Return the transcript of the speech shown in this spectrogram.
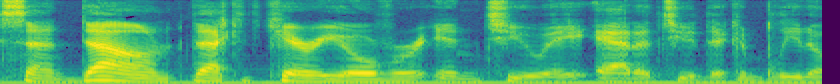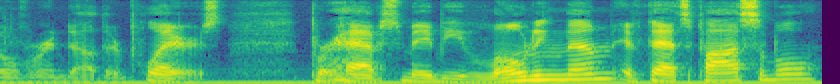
sent down, that could carry over into a attitude that could bleed over into other players perhaps maybe loaning them, if that's possible,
